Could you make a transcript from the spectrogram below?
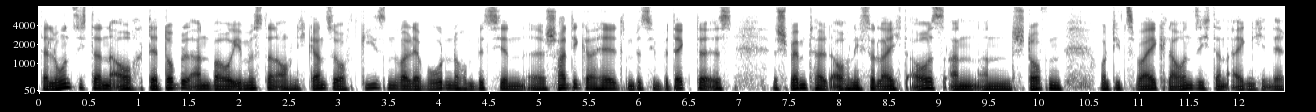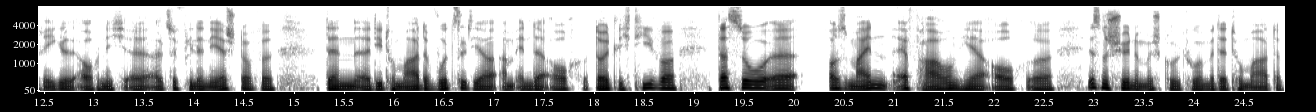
da lohnt sich dann auch der Doppelanbau. Ihr müsst dann auch nicht ganz so oft gießen, weil der Boden noch ein bisschen äh, schattiger hält, ein bisschen bedeckter ist. Es schwemmt halt auch nicht so leicht aus an, an Stoffen und die zwei klauen sich dann eigentlich in der Regel auch nicht äh, allzu viele Nährstoffe denn äh, die Tomate wurzelt ja am Ende auch deutlich tiefer. Das so äh, aus meinen Erfahrungen her auch äh, ist eine schöne Mischkultur mit der Tomate.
